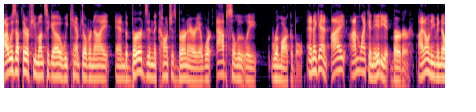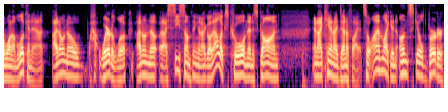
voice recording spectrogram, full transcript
I was up there a few months ago. We camped overnight, and the birds in the Conchas Burn area were absolutely remarkable. And again, I I'm like an idiot birder. I don't even know what I'm looking at. I don't know how, where to look. I don't know. I see something and I go, that looks cool, and then it's gone, and I can't identify it. So I'm like an unskilled birder.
